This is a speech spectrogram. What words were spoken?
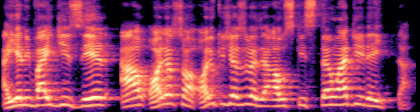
Aí ele vai dizer, ao, olha só, olha o que Jesus vai dizer, aos que estão à direita.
